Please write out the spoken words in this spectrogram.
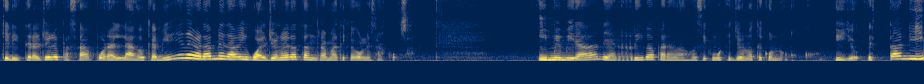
que literal yo le pasaba por al lado, que a mí de verdad me daba igual, yo no era tan dramática con esas cosas. Y me miraba de arriba para abajo, así como que yo no te conozco. Y yo, esta niña.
